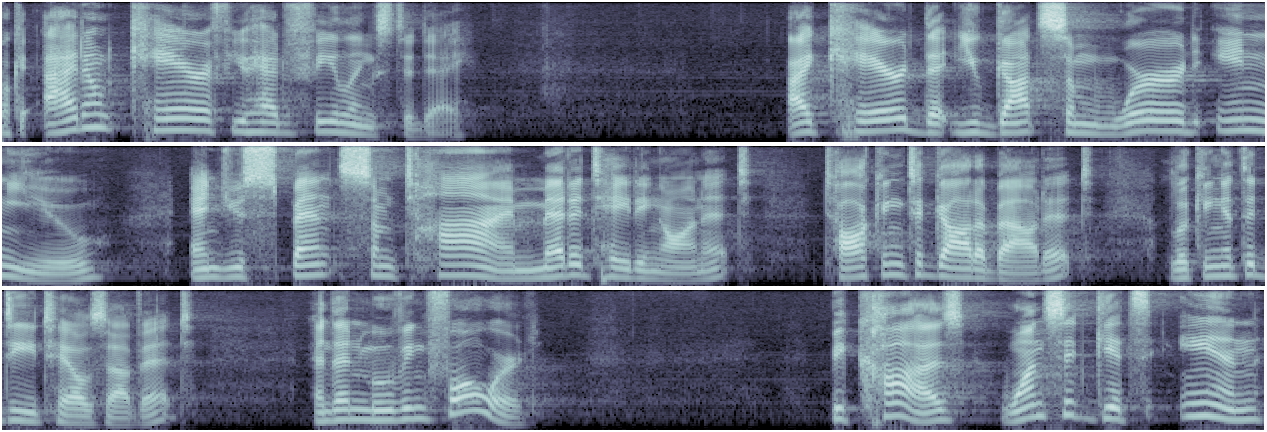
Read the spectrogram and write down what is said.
Okay, I don't care if you had feelings today. I cared that you got some word in you and you spent some time meditating on it, talking to God about it, looking at the details of it, and then moving forward. Because once it gets in,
